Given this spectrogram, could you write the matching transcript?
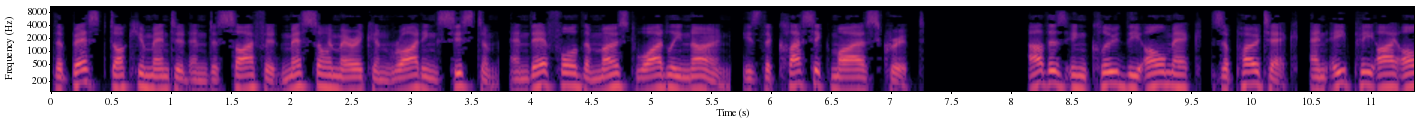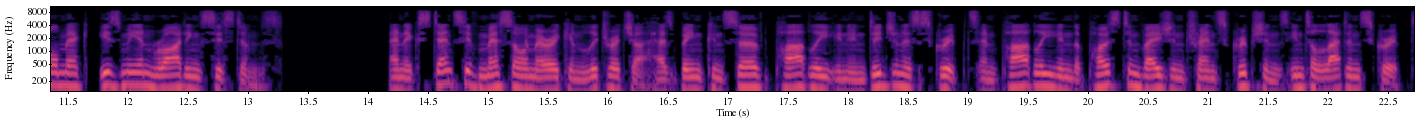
The best documented and deciphered Mesoamerican writing system, and therefore the most widely known, is the classic Maya script. Others include the Olmec, Zapotec, and Epi Olmec, Isthmian writing systems. An extensive Mesoamerican literature has been conserved partly in indigenous scripts and partly in the post-invasion transcriptions into Latin script.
